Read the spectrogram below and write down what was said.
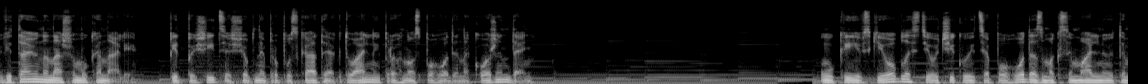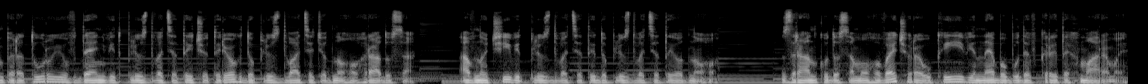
Вітаю на нашому каналі. Підпишіться, щоб не пропускати актуальний прогноз погоди на кожен день. У Київській області очікується погода з максимальною температурою в день від плюс 24 до плюс 21 градуса, а вночі від плюс 20 до плюс 21. Зранку до самого вечора у Києві небо буде вкрите хмарами.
